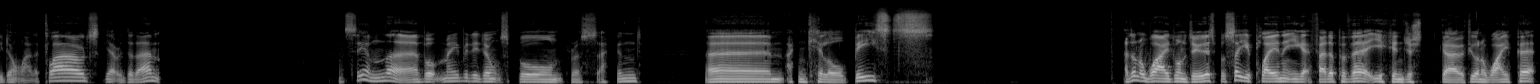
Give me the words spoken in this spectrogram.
you don't like the clouds, get rid of them. I can see them there, but maybe they don't spawn for a second. Um, I can kill all beasts. I don't know why I'd want to do this, but say you're playing it, you get fed up of it, you can just go, if you want to wipe it.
